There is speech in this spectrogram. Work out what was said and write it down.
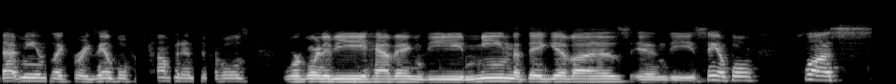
That means, like for example, for confidence intervals, we're going to be having the mean that they give us in the sample plus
